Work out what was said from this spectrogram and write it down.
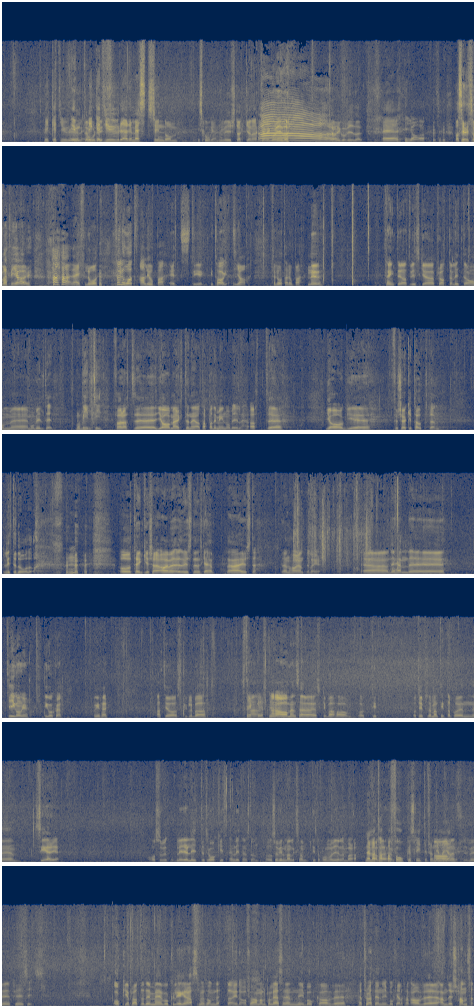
Vilket djur, är, vilket djur är det mest synd om i skogen? Myrstackarna. Kan vi gå vidare? Ah! Kan vi gå vidare? Eh, ja, vad ser det ut som att vi gör? Nej, förlåt. Förlåt allihopa. Ett steg i taget. Ja, förlåt allihopa. Nu tänkte jag att vi ska prata lite om eh, mobiltid. Mobiltid. För att eh, jag märkte när jag tappade min mobil att eh, jag eh, försöker ta upp den lite då och då. Mm. och tänker så här, ah, just det, den ska hem. Nej just det, den har jag inte längre. Eh, det hände eh, tio gånger igår kväll ungefär. Att jag skulle bara Sträcker Ja, efter Ja, men så här, jag ska bara ha och, och typ som man tittar på en eh, serie. Och så blir det lite tråkigt en liten stund. Och så vill man liksom titta på mobilen bara. När man tappar hem. fokus lite från det Ja, man gör. men precis. och jag pratade med vår kollega Rasmus om detta idag. För han håller på att läsa en ny bok av, eh, jag tror att det är en ny bok i alla fall, av eh, Anders Hansen.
